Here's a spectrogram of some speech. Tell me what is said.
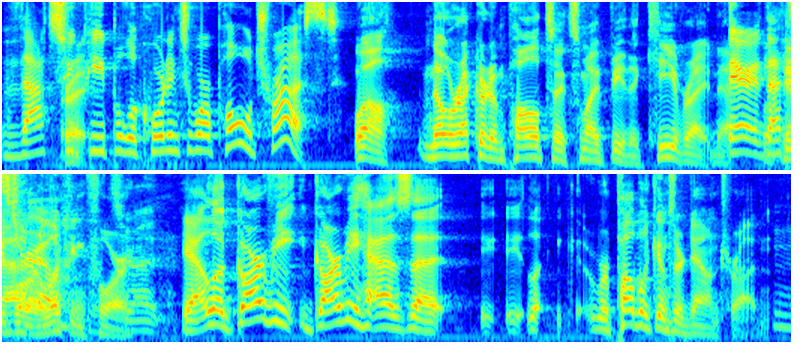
but that's who right. people, according to our poll, trust. Well, no record in politics might be the key right now. There, that's people true. are looking for. Yeah, look, Garvey, Garvey has that. Republicans are downtrodden. Mm-hmm.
